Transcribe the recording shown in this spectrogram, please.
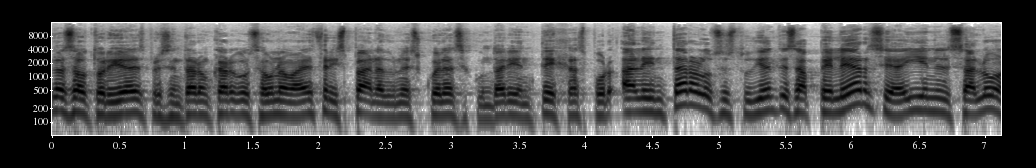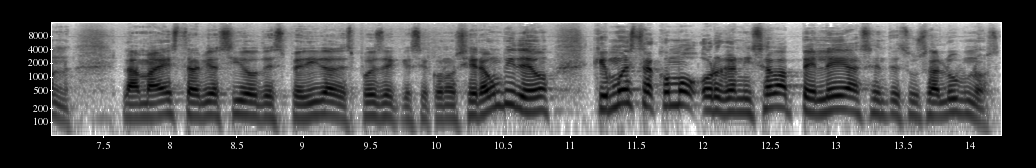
Las autoridades presentaron cargos a una maestra hispana de una escuela secundaria en Texas por alentar a los estudiantes a pelearse ahí en el salón. La maestra había sido despedida después de que se conociera un video que muestra cómo organizaba peleas entre sus alumnos.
